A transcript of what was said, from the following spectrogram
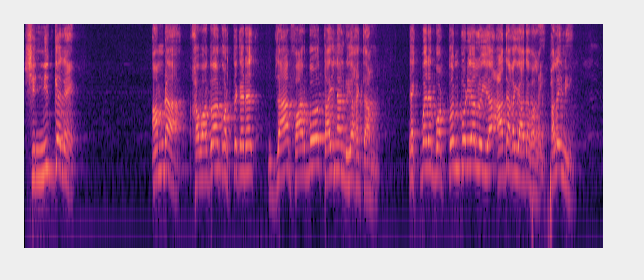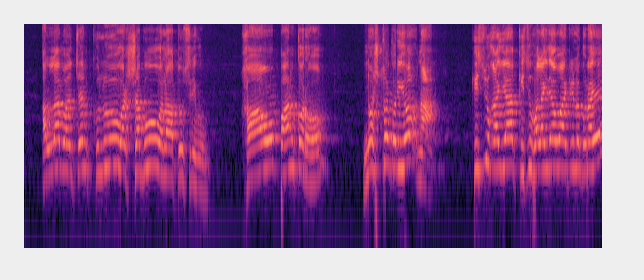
সিন্নিত গেলে আমরা খাওয়া দাওয়া করতে গেলে যা পারব তাই না লইয়া খাইতাম। একবারে বর্তন পড়িয়া লইয়া আদা খাইয়া আদা ফালাই। ফালাইনি। আল্লাহ বলছেন, কুলু ওয়াসাবু ওলা তুসরিবু। খাও, পান করো, নষ্ট করিও না। কিছু খাইয়া, কিছু ফালাই দেওয়া এটি হলো গুনায়ে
